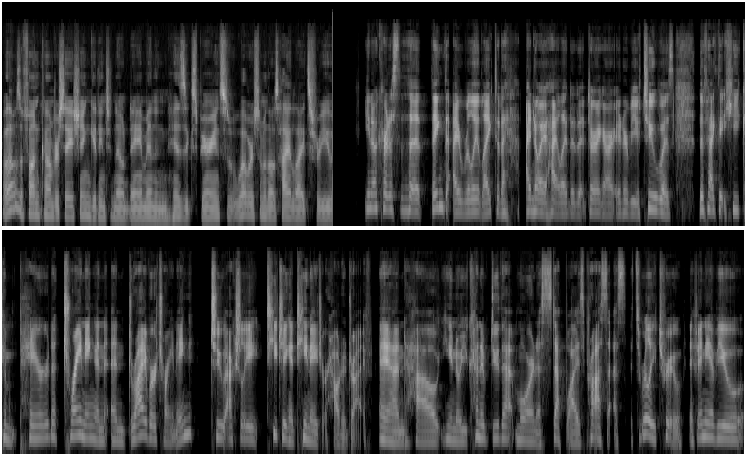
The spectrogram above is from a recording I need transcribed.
Well, that was a fun conversation getting to know Damon and his experience. What were some of those highlights for you? You know, Curtis, the thing that I really liked, and I, I know I highlighted it during our interview too, was the fact that he compared training and, and driver training to actually teaching a teenager how to drive and how, you know, you kind of do that more in a stepwise process. It's really true. If any of you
